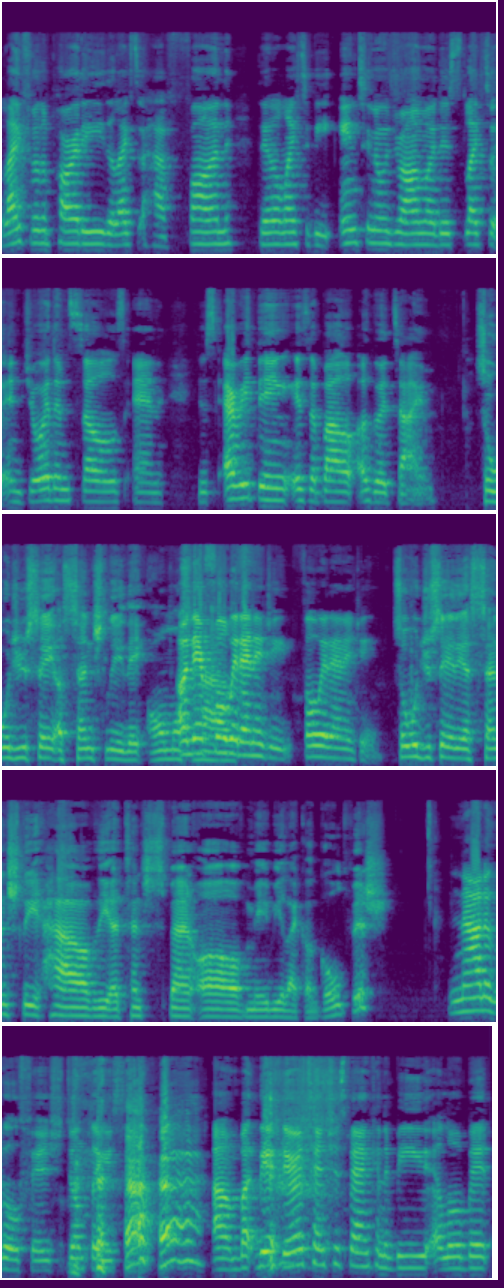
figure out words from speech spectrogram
life of the party. They like to have fun. They don't like to be into no drama. They just like to enjoy themselves and just everything is about a good time. So would you say essentially they almost? Oh, they're have, full with energy. Full with energy. So would you say they essentially have the attention span of maybe like a goldfish? Not a goldfish. Don't play yourself. um, but their, their attention span can be a little bit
